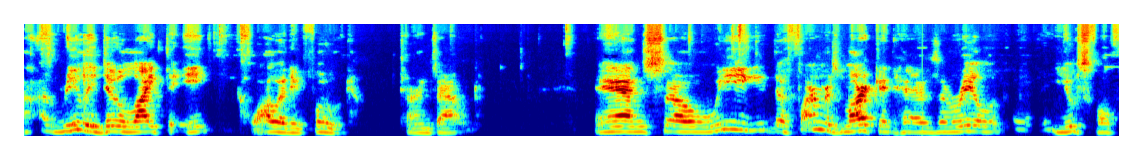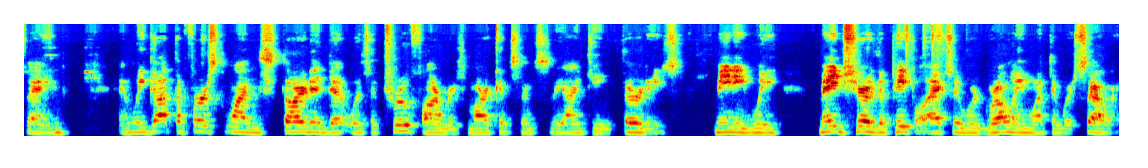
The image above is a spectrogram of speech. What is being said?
I really do like to eat quality food, turns out. And so we, the farmers market has a real useful thing. And we got the first one started that was a true farmers market since the 1930s, meaning we made sure the people actually were growing what they were selling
